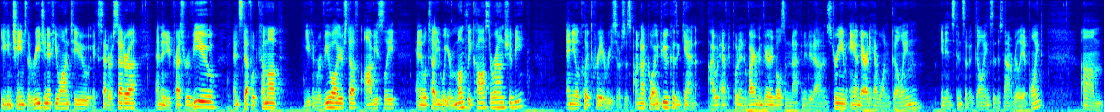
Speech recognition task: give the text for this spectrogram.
You can change the region if you want to, etc., etc. And then you press review and stuff would come up. You can review all your stuff, obviously, and it will tell you what your monthly cost around should be. And you'll click create resources. I'm not going to because again, I would have to put in environment variables. I'm not going to do that on the stream and I already have one going, an instance of it going, so there's not really a point. Um,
